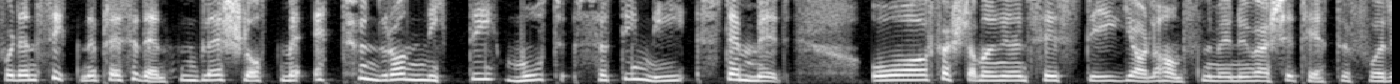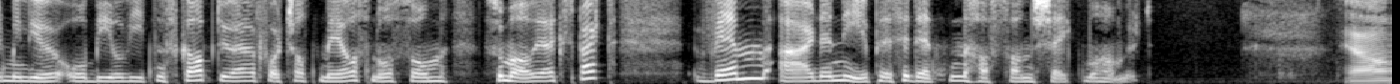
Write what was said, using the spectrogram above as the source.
for den sittende presidenten ble slått med 190 mot 79 stemmer. Og førsteamanuensis Stig Jarle Hansen ved Universitetet for miljø- og biovitenskap, du er fortsatt med oss nå som Somalia-ekspert. Hvem er den nye presidenten Hassan Sheikh Mohammed? Ja,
